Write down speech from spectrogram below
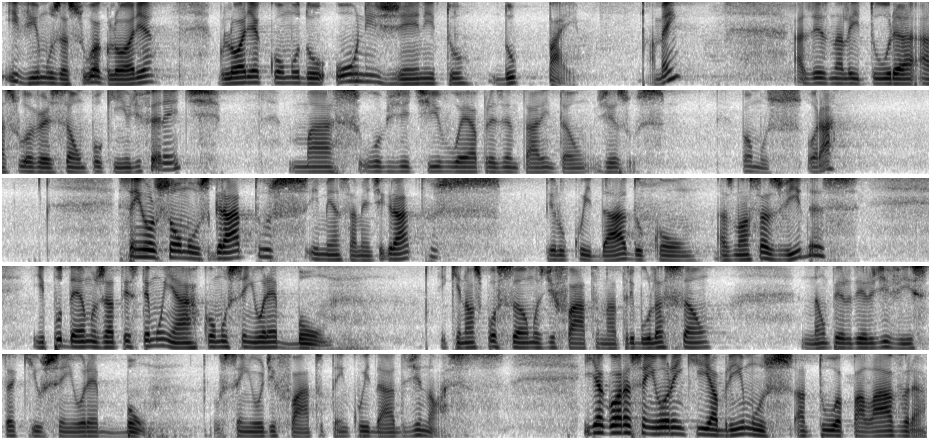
e vimos a sua glória, glória como do unigênito do Pai. Amém? Às vezes na leitura a sua versão um pouquinho diferente, mas o objetivo é apresentar então Jesus. Vamos orar? Senhor, somos gratos, imensamente gratos, pelo cuidado com as nossas vidas e pudemos já testemunhar como o Senhor é bom e que nós possamos, de fato, na tribulação, não perder de vista que o Senhor é bom. O Senhor, de fato, tem cuidado de nós. E agora, Senhor, em que abrimos a tua palavra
